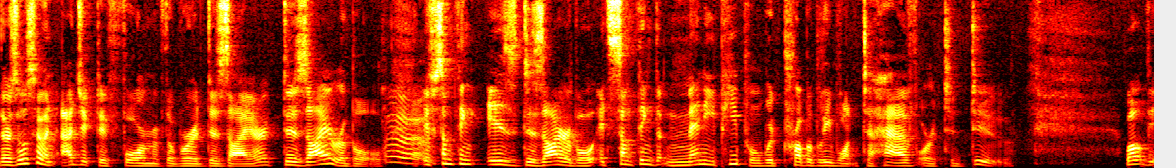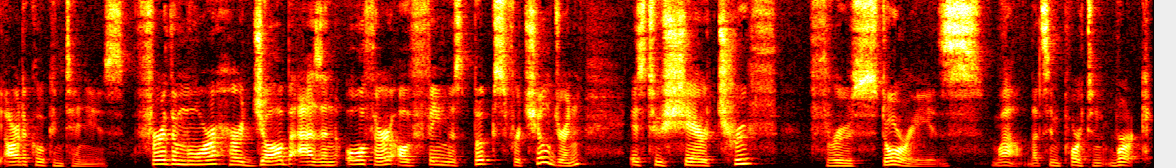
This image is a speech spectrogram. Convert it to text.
There's also an adjective form of the word desire, desirable. Mm. If something is desirable, it's something that many people would probably want to have or to do. Well, the article continues. Furthermore, her job as an author of famous books for children is to share truth through stories. Wow, that's important work.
